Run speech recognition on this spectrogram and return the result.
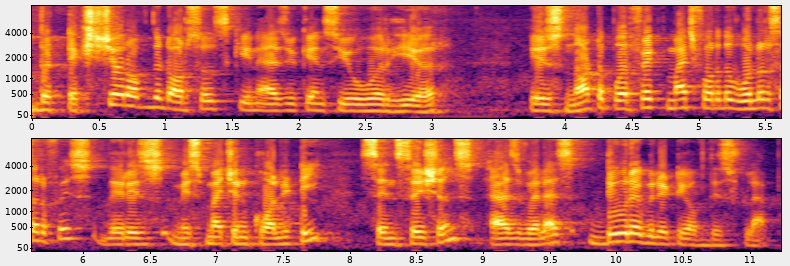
The texture of the dorsal skin as you can see over here is not a perfect match for the volar surface. There is mismatch in quality, sensations as well as durability of this flap.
